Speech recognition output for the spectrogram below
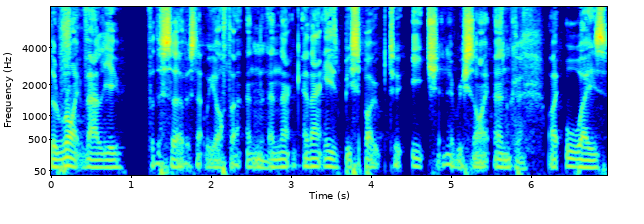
the right value for the service that we offer, and Mm. and that and that is bespoke to each and every site. And okay. I always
